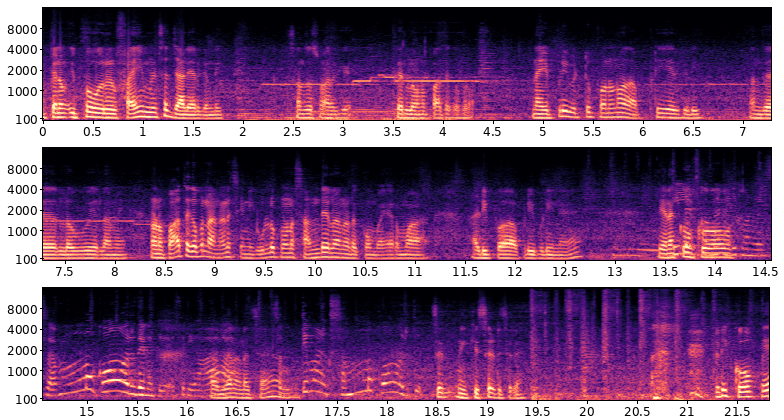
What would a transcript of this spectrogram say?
இப்போ நம்ம இப்போ ஒரு ஃபைவ் மினிட்ஸாக ஜாலியாக இருக்குடி சந்தோஷமாக இருக்குது தெரியல உன்னை பார்த்ததுக்கப்புறம். நான் எப்படி விட்டு போனனோ அது அப்படியே இருக்குடி. அந்த லவ் எல்லாமே. நான் உன்னை பார்த்ததுக்கப்புறம் நான் நினச்சேன் இன்னைக்கு உள்ளே போனால் சண்டையெல்லாம் நடக்கும் பயங்கரமாக அடிப்பா அப்படி இப்படின்னு. எனக்கும் கோவம். செம்ம கோவம் வருது எனக்கு. சரியா அதுதான் நினச்சேன். சத்தியமா எனக்கு செம்ம கோவம் வருது. சரி நீ கிஸ் அடிச்சிடேன் அடி கோப்பே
